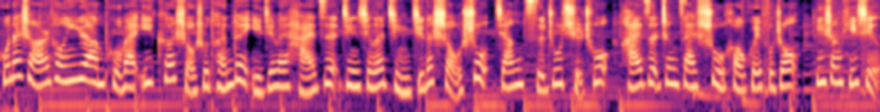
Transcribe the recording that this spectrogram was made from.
湖南省儿童医院普外医科手术团队已经为孩子进行了紧急的手术，将磁珠取出，孩子正在术后恢复中。医生提醒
